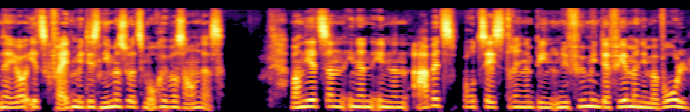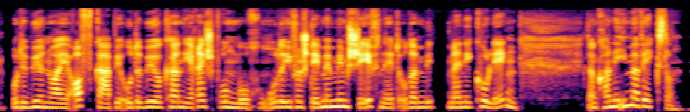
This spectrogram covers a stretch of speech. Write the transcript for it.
naja, jetzt freut mich das nicht mehr so, jetzt mache ich was anderes. Wenn ich jetzt in, einem, in einem Arbeitsprozess drinnen bin und ich fühle mich in der Firma nicht mehr wohl oder will eine neue Aufgabe oder will einen Karrieresprung machen oder ich verstehe mich mit dem Chef nicht oder mit meinen Kollegen, dann kann ich immer wechseln.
